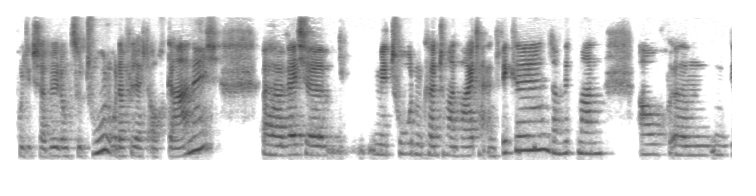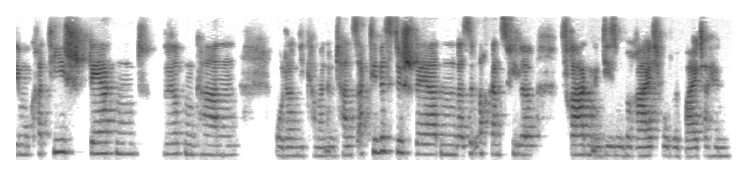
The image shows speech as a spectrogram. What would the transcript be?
politischer Bildung zu tun oder vielleicht auch gar nicht. Äh, welche Methoden könnte man weiterentwickeln, damit man auch ähm, demokratiestärkend wirken kann? Oder wie kann man im Tanz aktivistisch werden? Da sind noch ganz viele Fragen in diesem Bereich, wo wir weiterhin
